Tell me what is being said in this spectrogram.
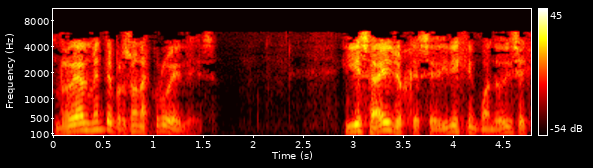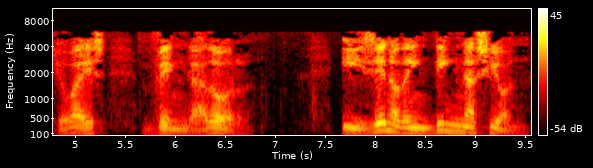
realmente personas crueles. Y es a ellos que se dirigen cuando dice Jehová es vengador y lleno de indignación,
